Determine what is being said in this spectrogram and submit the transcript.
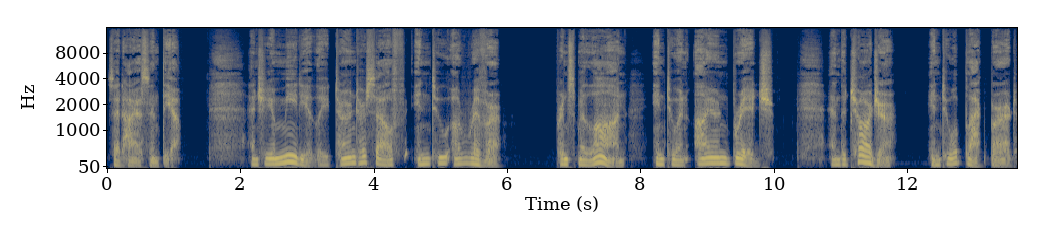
said Hyacinthia, and she immediately turned herself into a river, Prince Milan into an iron bridge and the charger into a blackbird.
